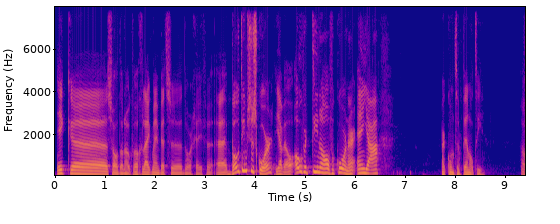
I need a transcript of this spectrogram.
Ik eh, zal dan ook wel gelijk mijn bets eh, doorgeven. Eh Boteamse score, jawel, over 10,5 corner. En ja, er komt een penalty. Oh,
